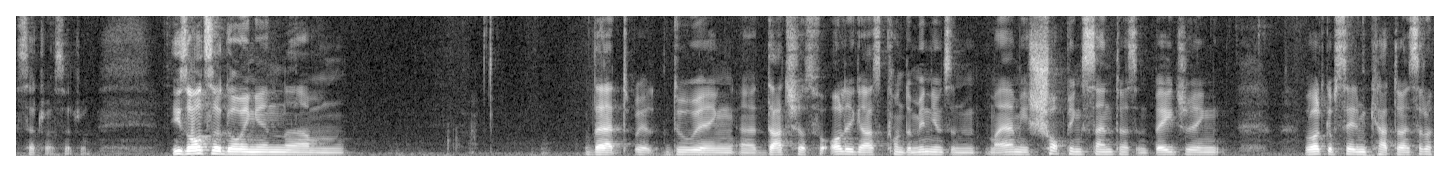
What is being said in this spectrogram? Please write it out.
etc., um, etc. He's also going in um, that we're doing uh, dachas for oligarchs, condominiums in Miami, shopping centers in Beijing, World Cup Stadium, Qatar, etc.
